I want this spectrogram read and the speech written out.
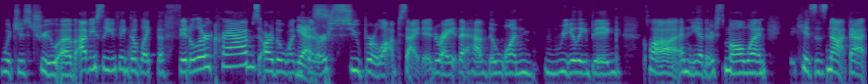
which is true of obviously you think of like the fiddler crabs are the ones yes. that are super lopsided right? That have the one really big claw and the other small one. His is not that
